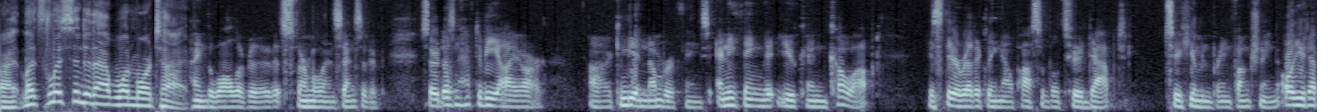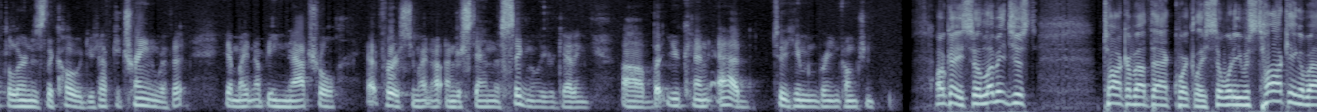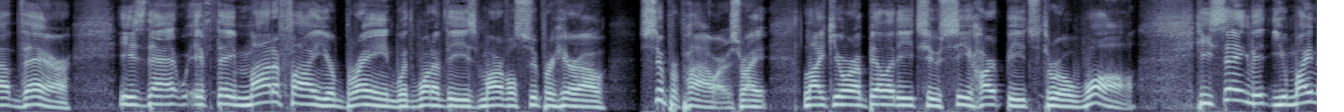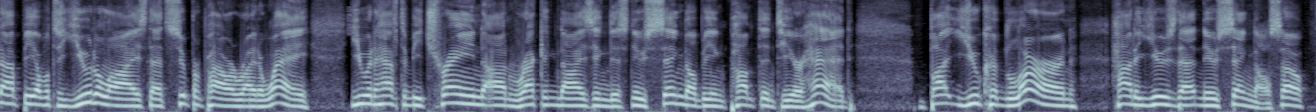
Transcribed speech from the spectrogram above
all right, let's listen to that one more time. Behind the wall over there that's thermal insensitive. So it doesn't have to be IR. Uh, it can be a number of things. Anything that you can co-opt is theoretically now possible to adapt to human brain functioning. All you'd have to learn is the code. You'd have to train with it. It might not be natural at first. You might not understand the signal you're getting, uh, but you can add to human brain function. Okay, so let me just talk about that quickly. So, what he was talking about there is that if they modify your brain with one of these Marvel superhero superpowers, right? Like your ability to see heartbeats through a wall. He's saying that you might not be able to utilize that superpower right away. You would have to be trained on recognizing this new signal being pumped into your head, but you could learn how to use that new signal. So,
